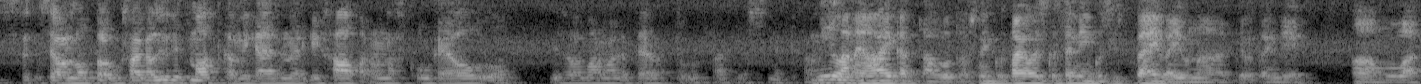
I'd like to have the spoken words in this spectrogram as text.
se, se on loppujen lopuksi aika lyhyt matka, mikä esimerkiksi Haaparannasta kulkee Ouluun, niin se on varmaan aika tervetullutta, jos Millainen aikataulu tuossa, niin tai olisiko se niin kuin siis päiväjuna, että jotenkin aamulla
